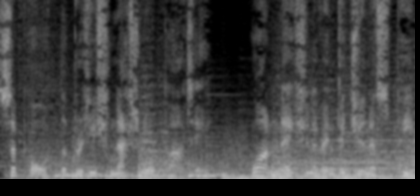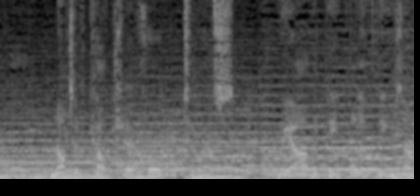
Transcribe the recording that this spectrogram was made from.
Support the British National Party. One nation of indigenous people, not of culture forward to us. We are the people of these islands.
